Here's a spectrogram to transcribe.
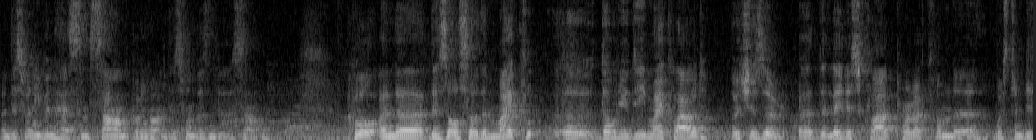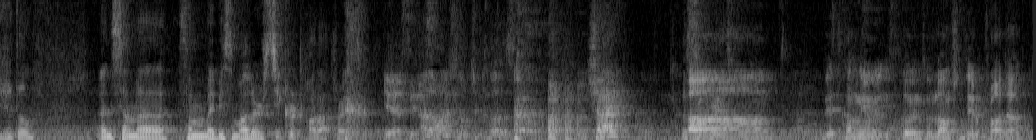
And this one even has some sound going on. This one doesn't do the sound. Cool. And uh, there's also the My, uh, WD MyCloud, which is a, uh, the latest cloud product from the Western Digital, and some uh, some maybe some other secret product, right? Yes, yes. I don't want to film too close. Should I? The. Um, this company is going to launch their product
